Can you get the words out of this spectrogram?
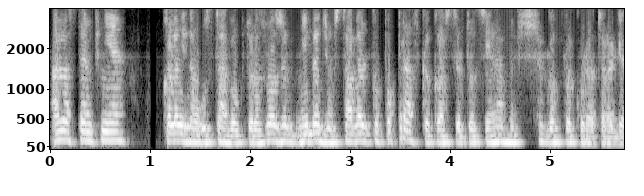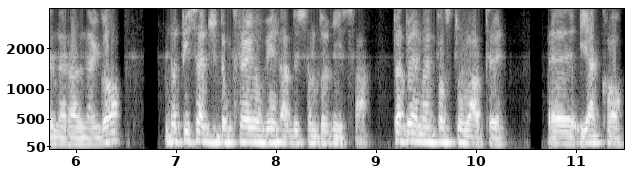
a następnie kolejną ustawą, którą złożę, nie będzie ustawa, tylko poprawka konstytucyjna by przyszłego prokuratora generalnego dopisać do Krajowej Rady Sądownictwa. To były moje postulaty e, jako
